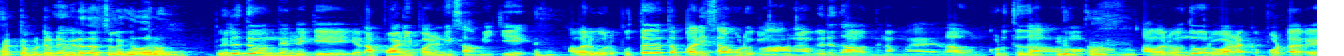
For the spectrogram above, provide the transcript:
சட்டுப்புட்டுன்னு விருதை சொல்லுங்க வரும் விருது வந்து இன்னைக்கு எடப்பாடி பழனிசாமிக்கு. அவருக்கு ஒரு புத்தகத்தை பரிசா கொடுக்கலாம். ஆனா விருதா வந்து நம்ம ஏதாவது ஒன்று கொடுத்துதான் ஆகணும். அவர் வந்து ஒரு வழக்கு போட்டாரு.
